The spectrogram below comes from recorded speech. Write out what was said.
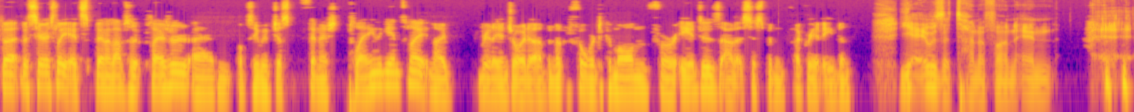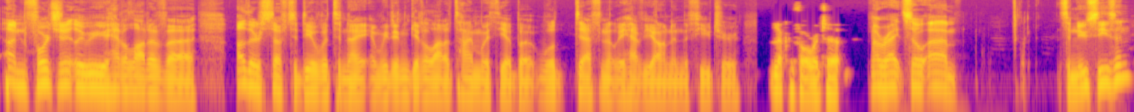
but no, seriously, it's been an absolute pleasure. Um, obviously, we've just finished playing the game tonight, and I really enjoyed it. I've been looking forward to come on for ages, and it's just been a great evening. Yeah, it was a ton of fun, and uh, unfortunately, we had a lot of uh, other stuff to deal with tonight, and we didn't get a lot of time with you. But we'll definitely have you on in the future. Looking forward to it. All right, so um, it's a new season.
